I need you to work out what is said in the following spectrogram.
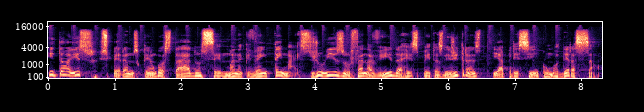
Então é isso, esperamos que tenham gostado. Semana que vem tem mais. Juízo, fé na vida, respeito às leis de trânsito e apreciem com moderação.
